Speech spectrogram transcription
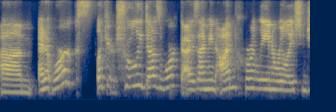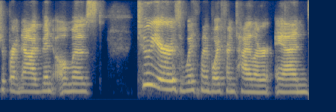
Um, and it works. Like it truly does work, guys. I mean, I'm currently in a relationship right now. I've been almost two years with my boyfriend, Tyler. And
